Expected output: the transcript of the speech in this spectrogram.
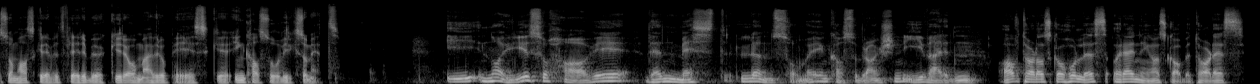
som har skrevet flere bøker om europeisk inkassovirksomhet. I Norge så har vi den mest lønnsomme inkassobransjen i verden. Avtaler skal holdes og regninger skal betales.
